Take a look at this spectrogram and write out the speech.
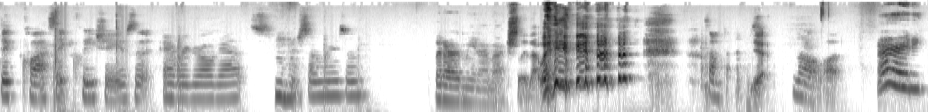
The classic cliches that every girl gets for Mhm. some reason. But I mean, I'm actually that way. Sometimes. Yeah. Not a lot. Alrighty.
